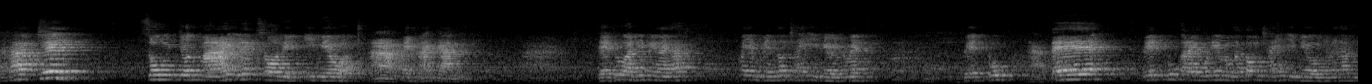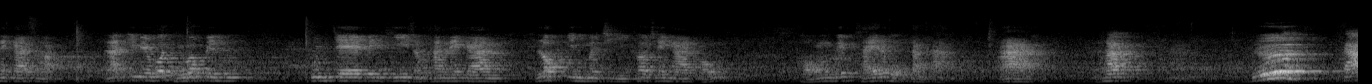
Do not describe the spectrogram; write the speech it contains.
นะครับ เช่น ส่งจดหมายอิเล็กท รอนิกส์อีเมลอะอ่าไปหากันแต่ทุกวันนี้เป็นไงครับ ไม่จำเป็นต้องใช้อีเมลใช่ไหมเฟซบุ๊กแต่เฟซบุ๊กอะไรพวกนี้มันก็ต้องใช้อีเมลใช่ไหมครับในการสมัครนั้นอีเมลก็ถือว่าเป็นกุญแจเป็นคีย์สำคัญในการล็อกอินบัญชีเข้าใช้งานของของเว็บไซต์ระบบต่างๆอ่านะครับหรือสา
